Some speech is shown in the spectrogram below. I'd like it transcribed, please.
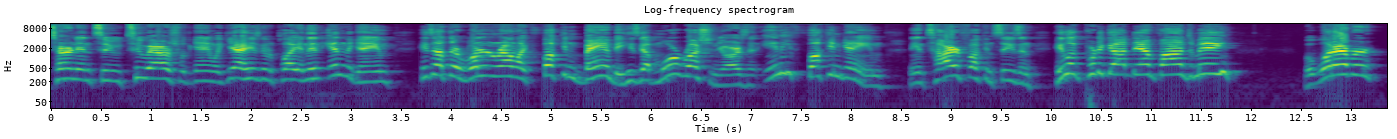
turned into two hours for the game. Like, yeah, he's going to play. And then in the game, he's out there running around like fucking Bambi. He's got more rushing yards than any fucking game the entire fucking season. He looked pretty goddamn fine to me. But whatever.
